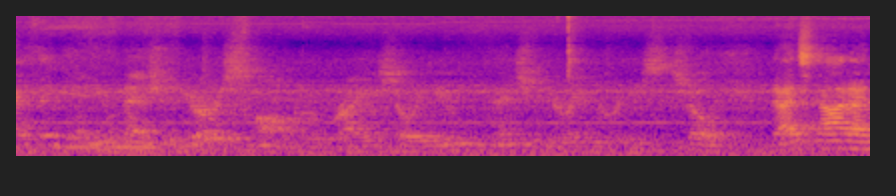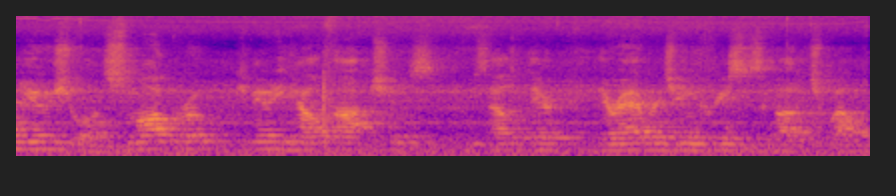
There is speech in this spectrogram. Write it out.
I think you mentioned you're a small group, right? So you mentioned your increase. So that's not unusual. Small group, community health options is out there. Their average increase is about 12%.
